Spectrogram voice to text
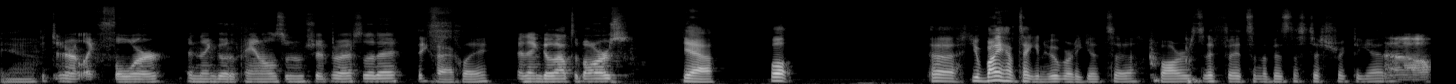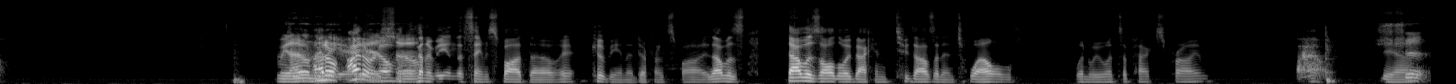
Yeah. Get dinner at like four, and then go to panels and shit for the rest of the day, Exactly. and then go out to bars. Yeah. Well, uh, you might have taken Uber to get to bars if it's in the business district again. Oh. I mean, I don't know. I don't. the I don't area, know if so- it's gonna be in the same spot though. It could be in a different spot. That was that was all the way back in 2012 when we went to PAX Prime. Wow. Yeah. Shit.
